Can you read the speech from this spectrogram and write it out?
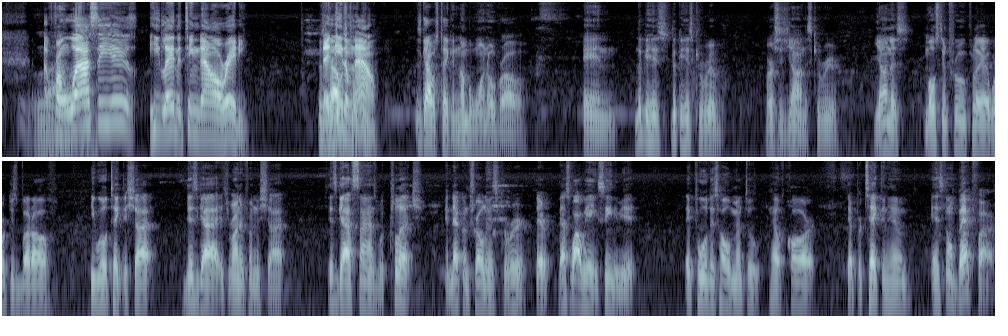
Nah, from what I see is he letting the team down already. This They need him taken- now. This guy was taken number one overall, and look at his look at his career versus Giannis' career. Giannis, most improved player, worked his butt off. He will take the shot. This guy is running from the shot. This guy signs with Klutch, and they're controlling his career. They're, that's why we ain't seen him yet. They pulled this whole mental health card. They're protecting him, and it's gonna backfire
